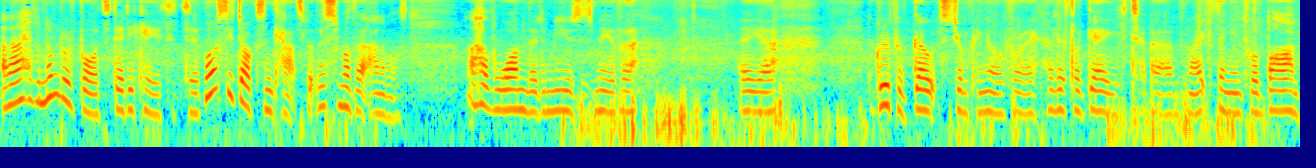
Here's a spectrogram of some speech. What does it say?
And I have a number of boards dedicated to mostly dogs and cats, but there's some other animals. I have one that amuses me of a, a, uh, a group of goats jumping over a, a little gate, um, like thing into a barn.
